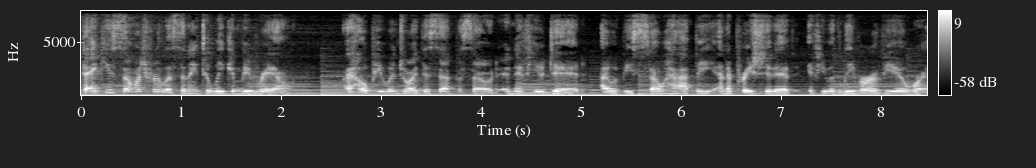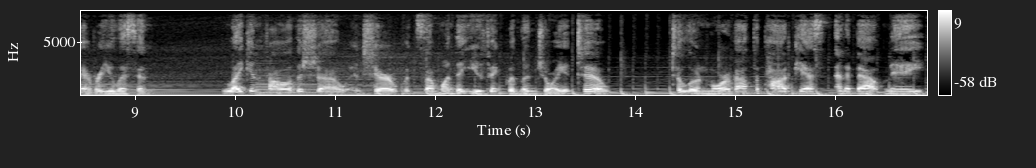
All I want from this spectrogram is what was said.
Thank you so much for listening to We Can Be Real. I hope you enjoyed this episode, and if you did, I would be so happy and appreciative if you would leave a review wherever you listen. Like and follow the show and share it with someone that you think would enjoy it too. To learn more about the podcast and about me,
